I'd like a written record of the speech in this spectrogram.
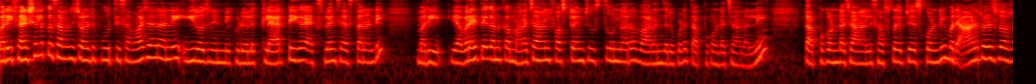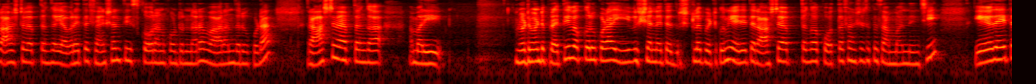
మరి పెన్షన్లకు సంబంధించినటువంటి పూర్తి సమాచారాన్ని ఈరోజు నేను మీకు వీడియోలో క్లారిటీగా ఎక్స్ప్లెయిన్ చేస్తానండి. మరి ఎవరైతే కనుక మన ఛానల్ ఫస్ట్ టైం చూస్తూ ఉన్నారో వారందరూ కూడా తప్పకుండా ఛానల్ని తప్పకుండా ఛానల్ని సబ్స్క్రైబ్ చేసుకోండి. మరి ఆంధ్రప్రదేశ్లో రాష్ట్ర వ్యాప్తంగా ఎవరైతే పెన్షన్ తీసుకోవాలనుకుంటున్నారో వారందరూ కూడా రాష్ట్ర వ్యాప్తంగా మరి ఉన్నటువంటి ప్రతి ఒక్కరూ కూడా ఈ విషయాన్ని అయితే దృష్టిలో పెట్టుకుని ఏదైతే రాష్ట్ర వ్యాప్తంగా కొత్త పెన్షన్స్కి సంబంధించి ఏదైతే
